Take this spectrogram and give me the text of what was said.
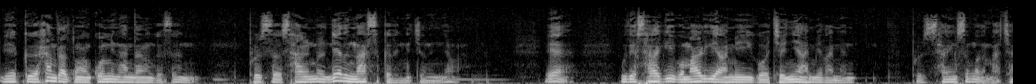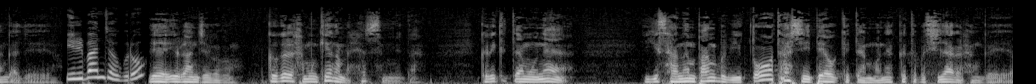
왜 그 한 달 동안 고민한다는 것은 벌써 삶을 내려놨었거든요, 저는요. 왜? 우리가 사기고 말기 암이고 전이 암이라면 벌써 사형선고는 마찬가지예요. 일반적으로 예, 일반적으로. 그걸 한번 경험을 했습니다. 그렇기 때문에 이게 사는 방법이 또 다시 배웠기 때문에 그때부터 시작을 한 거예요.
